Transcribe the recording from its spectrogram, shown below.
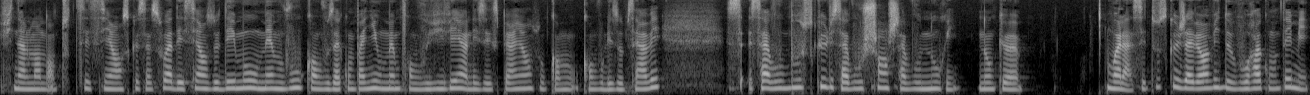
finalement dans toutes ces séances, que ce soit des séances de démo ou même vous quand vous accompagnez ou même quand vous vivez hein, les expériences ou quand, vous les observez, ça vous bouscule, ça vous change, ça vous nourrit. Donc euh, voilà, c'est tout ce que j'avais envie de vous raconter, mais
